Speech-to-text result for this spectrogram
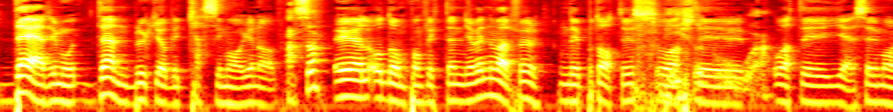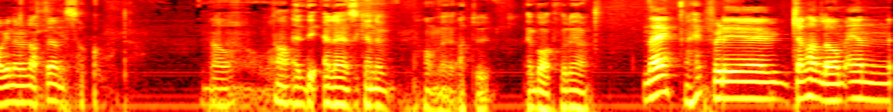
Däremot, den brukar jag bli kass i magen av. Alltså? Öl och de pommes fritesen, jag vet inte varför. Om det är potatis och är att det, goda. och att det jäser i magen över natten. Så god. Ja. Ja. Eller, det- eller så kan det ha med att du är bakfull att göra. Nej, för det kan handla om en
